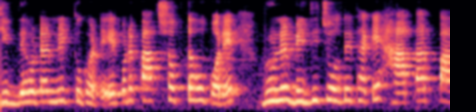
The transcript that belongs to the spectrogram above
জীবদেহটার মৃত্যু ঘটে। এরপরে পাঁচ সপ্তাহ পরে ভ্রূণের বৃদ্ধি চলতে থাকে। হাত আর পা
